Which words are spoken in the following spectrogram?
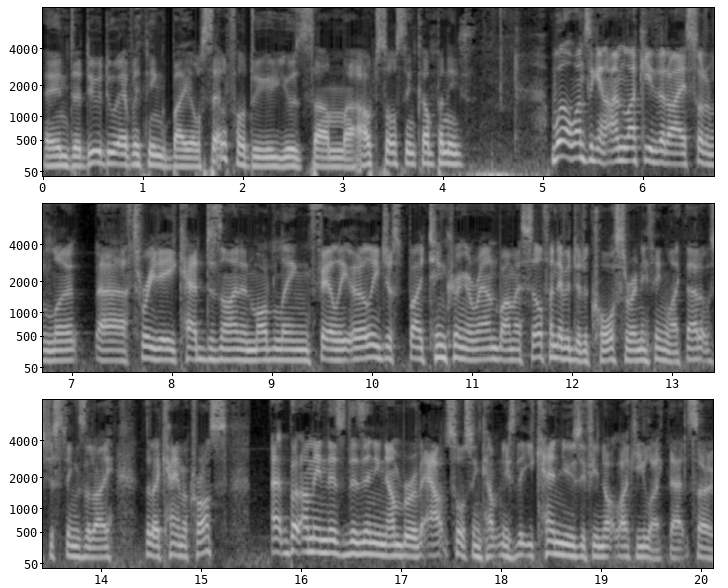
and uh, do you do everything by yourself, or do you use some uh, outsourcing companies? Well, once again, I'm lucky that I sort of learnt uh, 3D CAD design and modeling fairly early, just by tinkering around by myself. I never did a course or anything like that. It was just things that I that I came across. Uh, but I mean, there's there's any number of outsourcing companies that you can use if you're not lucky like that. So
